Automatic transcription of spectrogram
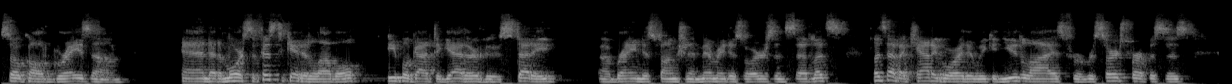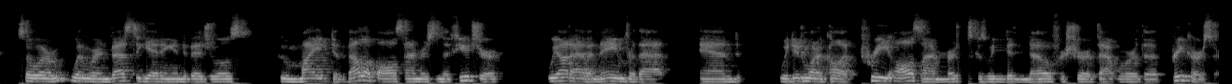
so-called gray zone. And at a more sophisticated level people got together who study uh, brain dysfunction and memory disorders and said, let's let's have a category that we can utilize for research purposes. So we're, when we're investigating individuals who might develop Alzheimer's in the future, we ought to have a name for that. And we didn't want to call it pre-Alzheimer's because we didn't know for sure if that were the precursor.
